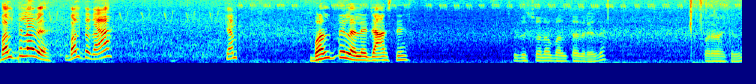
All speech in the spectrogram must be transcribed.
ಬಲ್ತಿಲ್ಲ ಅದು? ಬಲ್ತದಾ? ಬಲ್ತಿಲ್ಲ ಅಲ್ಲೇ ಜಾಸ್ತಿ? ಇದು ಚಲೋ ಬಲ್ತದ್ರಿ ಅದು. ಪರವಾಗಿಲ್ಲ.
